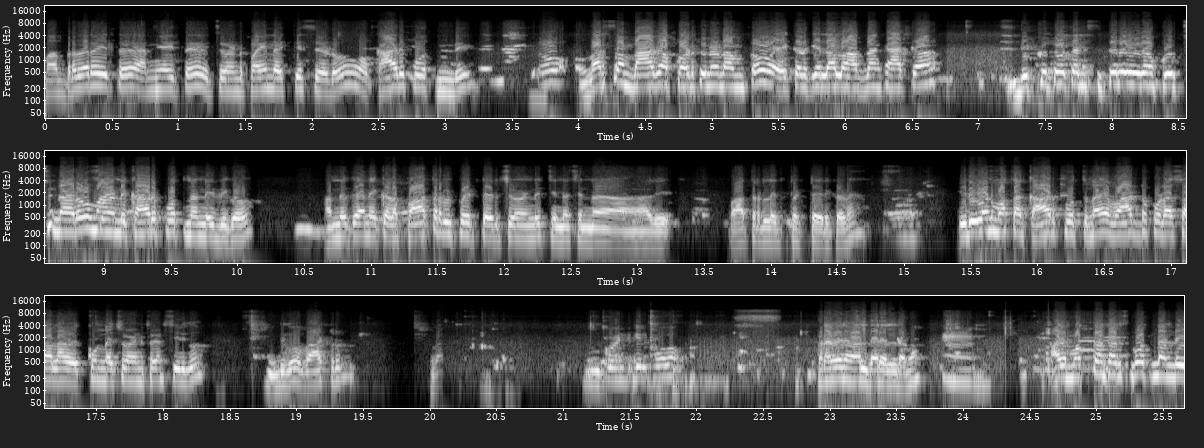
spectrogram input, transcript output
మా బ్రదర్ అయితే అన్ని అయితే చూడండి పైన ఎక్కేసాడు. కారిపోతుంది వర్షం బాగా పడుతుండడంతో ఎక్కడికి వెళ్ళాలో అర్థం కాక దిక్కుతో తన స్థితిలో విధంగా కూర్చున్నారు. మన కారిపోతుందండి ఇదిగో. అందుకని ఇక్కడ పాత్రలు పెట్టారు చూడండి చిన్న చిన్న అది పాత్రలు అయితే పెట్టారు ఇక్కడ. ఇదిగోండి మొత్తం కారిపోతున్నాయి వాటర్ కూడా చాలా ఎక్కువ ఉన్నాయి చూడండి ఫ్రెండ్స్ ఇదిగో. ఇదిగో వాటర్. ఇంకో ఇంటికి వెళ్ళిపోదాం. ప్రవీణ్ వాళ్ళ దగ్గర వెళ్దామా? అది మొత్తం తడిసిపోతుందండి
